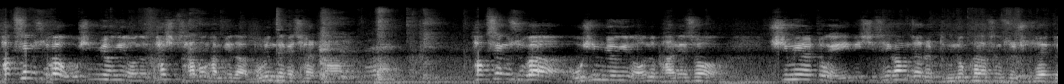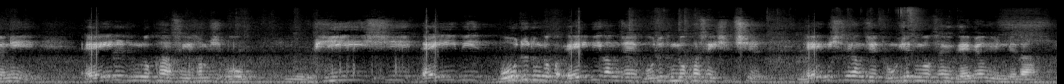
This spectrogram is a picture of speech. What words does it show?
학생 수가 50명인 어느 84번 갑니다. 모른다며 잘 봐. 학생 수가 50명인 어느 반에서 취미활동 ABC 세 강좌를 등록한 학생 수를 조사했더니 A를 등록한 학생이 35, B, C, A, B 모두 등록 A, B 강좌에 모두 등록한 학생이 17, A, B, C 세 강좌에 동시에 등록한 학생이 4명입니다.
